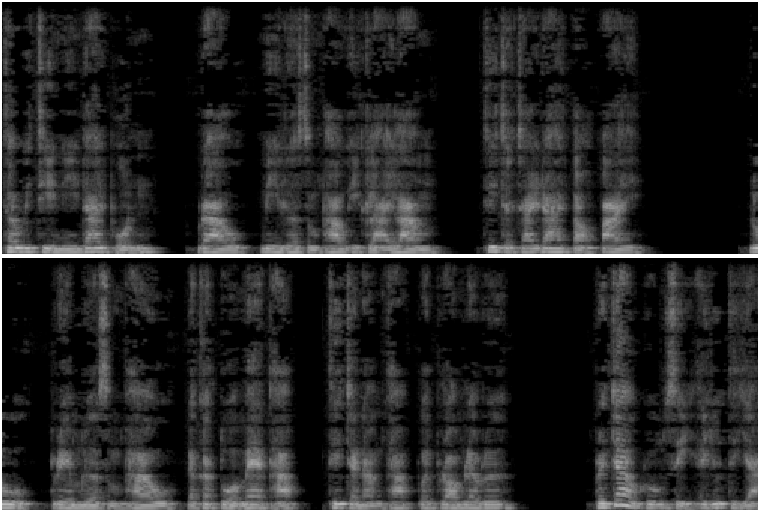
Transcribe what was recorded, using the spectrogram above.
ถ้าวิธีนี้ได้ผล เรามีเรือสำเภาอีกหลายลำที่จะใช้ได้ต่อไป ลูกเตรียมเรือสำเภาและก็ตัวแม่ทัพที่จะนำทัพไว้พร้อมแล้วหรือ พระเจ้ากรุงศรีอยุธยา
